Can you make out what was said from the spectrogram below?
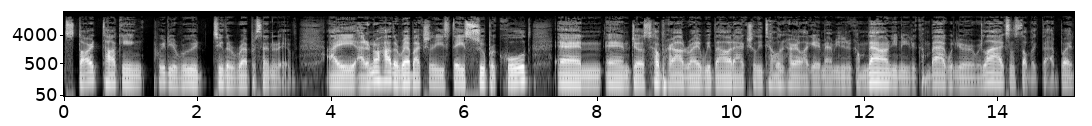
start talking pretty rude to the representative. I I don't know how the rep actually stays super cool and and just help her out, right? Without actually telling her like, hey ma'am, you need to come down, you need to come back when you're relaxed and stuff like that. But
